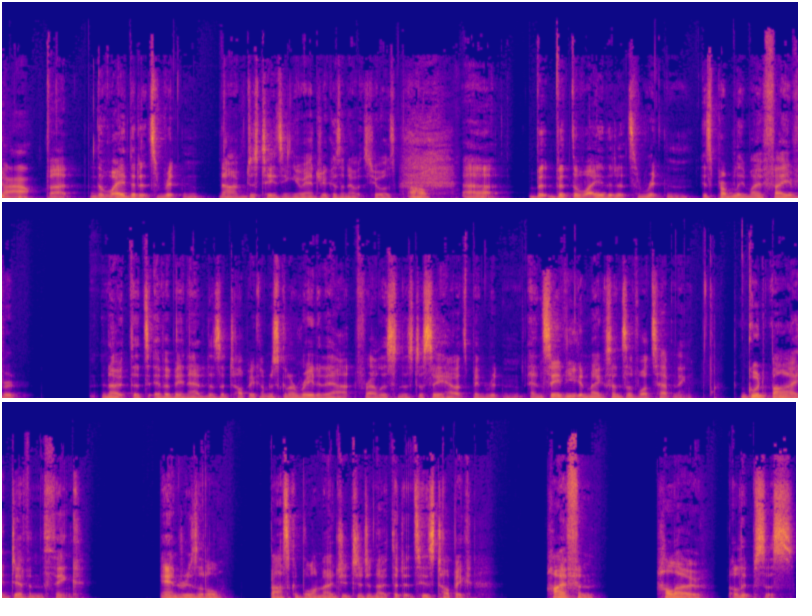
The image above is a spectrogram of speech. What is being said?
Wow. but the way that it's written, no, I'm just teasing you, Andrew, because I know it's yours. Oh, Uh, but but the way that it's written is probably my favorite note that's ever been added as a topic. I'm just going to read it out for our listeners to see how it's been written and see if you can make sense of what's happening. Goodbye, DEVONthink. Andrew's little basketball emoji to denote that it's his topic. Hyphen. Hello, ellipsis.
